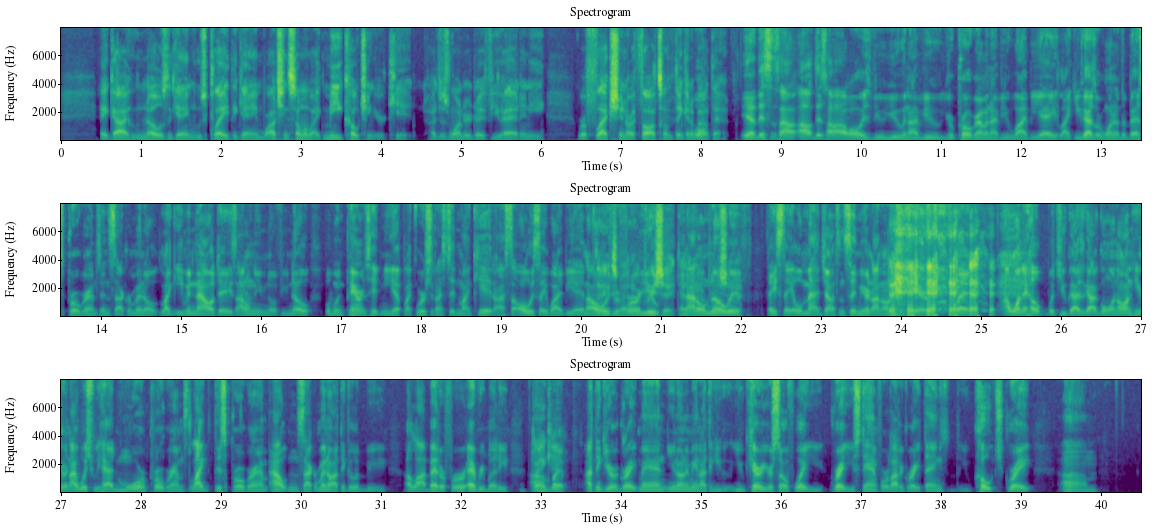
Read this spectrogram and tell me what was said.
a guy who knows the game, who's played the game, watching someone like me coaching your kid. I just wondered if you had any reflection or thoughts on thinking about that. Yeah, this is how i this is how I've always view you, and I view your program, and I view YBA. Like you guys are one of the best programs in Sacramento. Like even nowadays, I don't even know if you know, but when parents hit me up, like where should I send my kid? I always say YBA, and I always Thanks, man. refer I you. that. And I I don't know appreciate if they say, "Oh, Matt Johnson sent me," or not. I don't even care. but I want to help what you guys got going on here, and I wish we had more programs like this program out in Sacramento. I think it would be a lot better for everybody. Thank you. But I think you're a great man. You know what I mean. I think you you carry yourself way you, great. You stand for a lot of great things. You coach great. Um,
